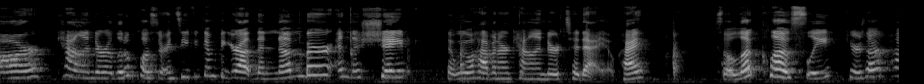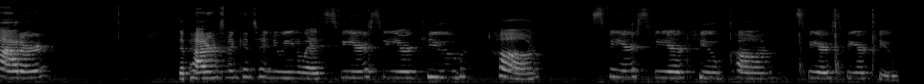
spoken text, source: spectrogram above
our calendar a little closer and see if you can figure out the number and the shape that we will have in our calendar today, okay? So look closely. Here's our pattern. The pattern's been continuing with sphere, sphere, cube, cone, sphere, sphere, cube, cone, sphere, sphere, cube,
